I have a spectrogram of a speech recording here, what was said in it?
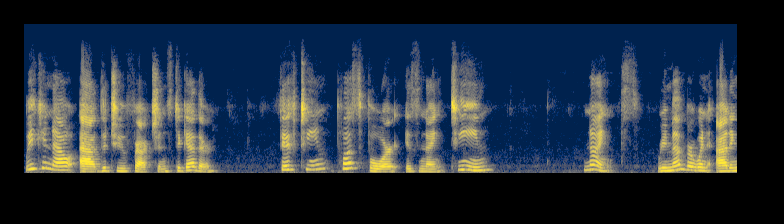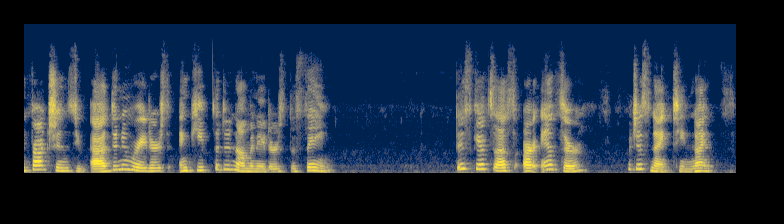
We can now add the two fractions together. 15 plus 4 is 19 ninths. Remember, when adding fractions, you add the numerators and keep the denominators the same. This gives us our answer, which is 19 ninths.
